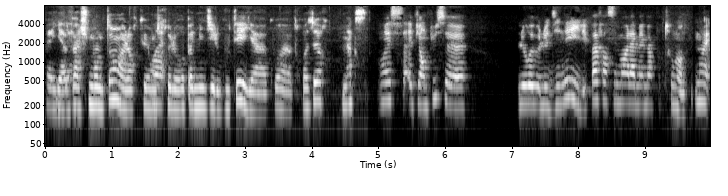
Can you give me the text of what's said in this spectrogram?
bah, il y a vachement de temps alors que entre le repas de midi et le goûter il y a quoi 3 heures max? Ouais c'est ça. Et puis en plus euh, le, le, dîner il est pas forcément à la même heure pour tout le monde. Ouais.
